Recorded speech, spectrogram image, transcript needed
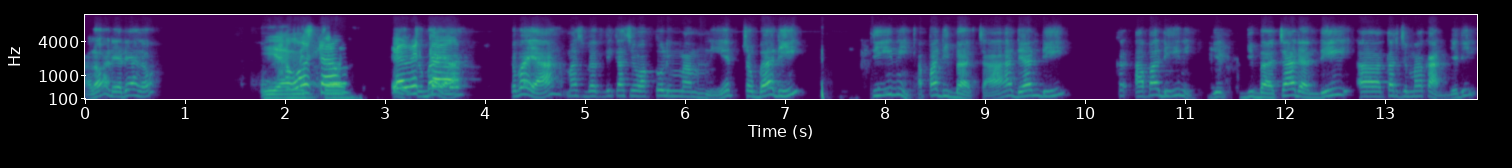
Halo adik-adik, halo. Iya, Mister. Ya, Oke, coba ya. Coba ya, Mas Bakti kasih waktu 5 menit, coba di di ini apa dibaca dan di ke- apa di ini di- dibaca dan diterjemahkan. Jadi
